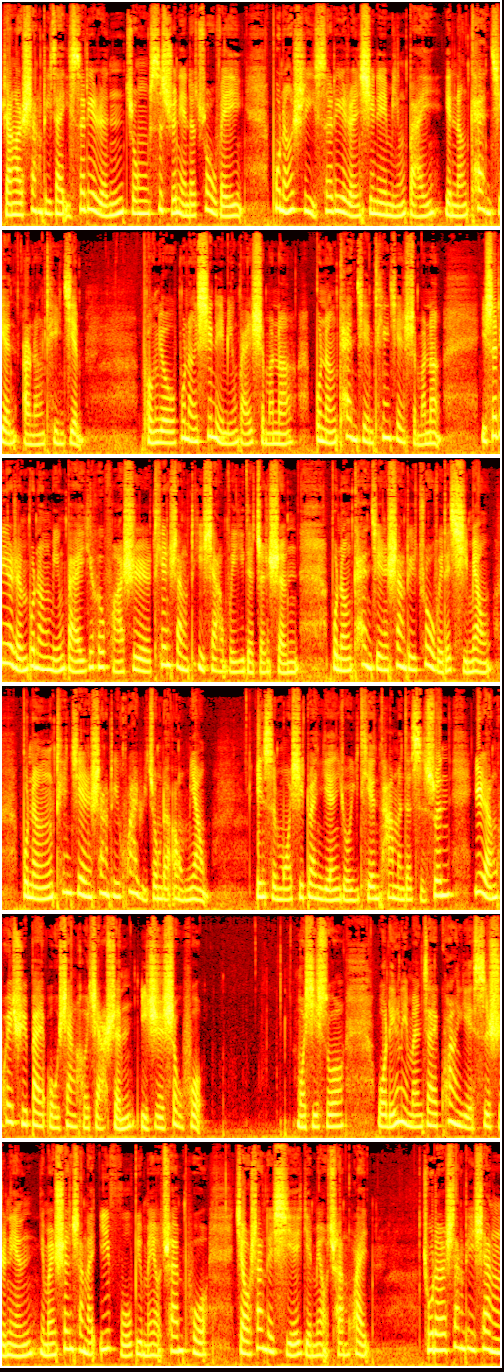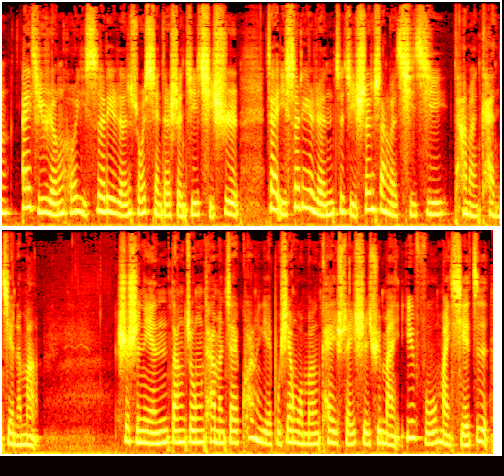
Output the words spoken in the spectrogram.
然而，上帝在以色列人中四十年的作为，不能使以色列人心里明白，也能看见而能听见。朋友，不能心里明白什么呢？不能看见、听见什么呢？以色列人不能明白耶和华是天上地下唯一的真神，不能看见上帝作为的奇妙，不能听见上帝话语中的奥妙。因此，摩西断言，有一天他们的子孙依然会去拜偶像和假神，以致受祸。摩西说：“我领你们在旷野四十年，你们身上的衣服并没有穿破，脚上的鞋也没有穿坏。”除了上帝向埃及人和以色列人所显的神迹启示，在以色列人自己身上的奇迹，他们看见了吗？四十年当中，他们在旷野，不像我们可以随时去买衣服、买鞋子，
